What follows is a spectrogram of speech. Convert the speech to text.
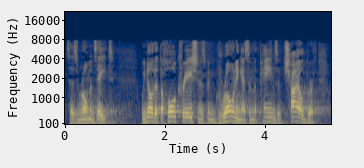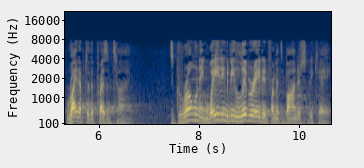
It says in Romans 8, we know that the whole creation has been groaning as in the pains of childbirth right up to the present time. It's groaning, waiting to be liberated from its bondage to decay.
